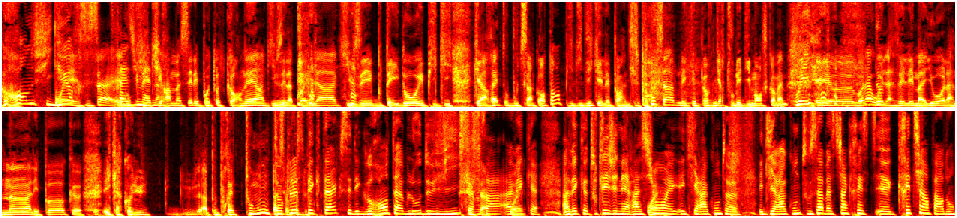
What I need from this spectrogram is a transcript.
grandes figures. C'est ça. Très donc, qui, humaines. qui ramassait les poteaux de corner, qui faisait la paella, qui faisait bouteille d'eau, et puis qui, qui arrête au bout de 50 ans, puis qui dit qu'elle n'est pas indispensable, mais qu'elle peut venir tous les dimanches quand même. Oui. Et euh, voilà, où Donc- elle avait les maillots à la main à l'époque, et qui a connu à peu près tout le monde Donc le spectacle, c'est des grands tableaux de vie comme ça, avec avec toutes les générations et, qui racontent et qui racontent tout ça. Bastien Chrétien, pardon,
